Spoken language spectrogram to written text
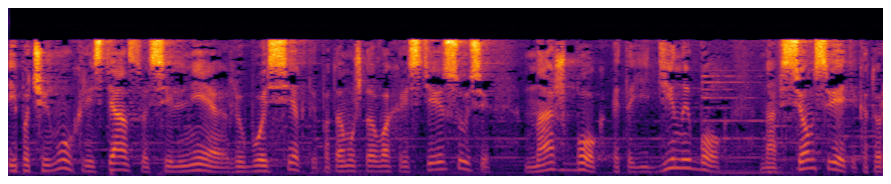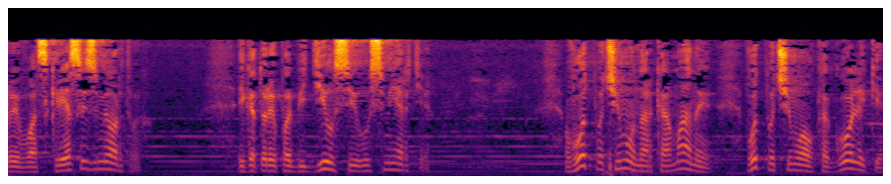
И почему христианство сильнее любой секты? Потому что во Христе Иисусе наш Бог – это единый Бог на всем свете, который воскрес из мертвых и который победил силу смерти. Вот почему наркоманы, вот почему алкоголики,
